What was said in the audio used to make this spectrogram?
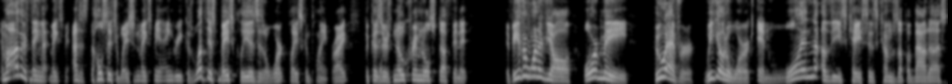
And my other thing that makes me, I just, the whole situation makes me angry because what this basically is, is a workplace complaint, right? Because there's no criminal stuff in it. If either one of y'all or me, whoever, we go to work and one of these cases comes up about us,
